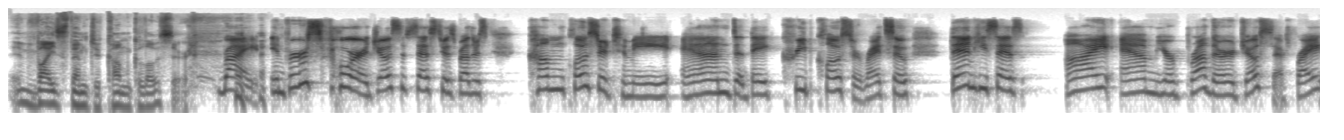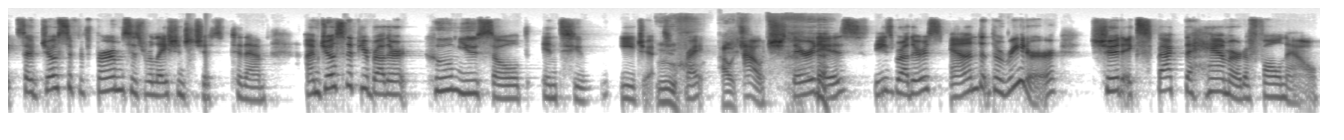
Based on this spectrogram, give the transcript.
invites them to come closer. right. In verse 4, Joseph says to his brothers, Come closer to me. And they creep closer, right? So then he says, I am your brother, Joseph, right? So Joseph affirms his relationship to them. I'm Joseph, your brother, whom you sold into Egypt, right? Ouch. Ouch. There it is. These brothers and the reader should expect the hammer to fall now.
